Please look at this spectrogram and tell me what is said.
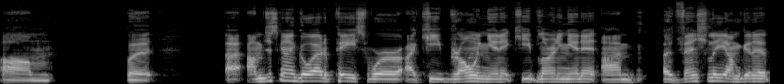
Um but I, I'm just gonna go at a pace where I keep growing in it, keep learning in it. I'm eventually I'm gonna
